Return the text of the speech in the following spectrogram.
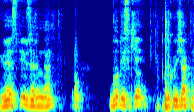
USB üzerinden bu diski okuyacak mı?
